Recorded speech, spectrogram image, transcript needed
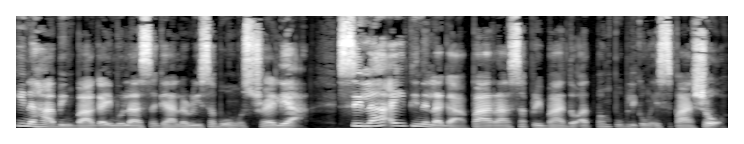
hinahabing bagay mula sa gallery sa buong Australia. Sila ay tinalaga para sa pribado at pampublikong espasyo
